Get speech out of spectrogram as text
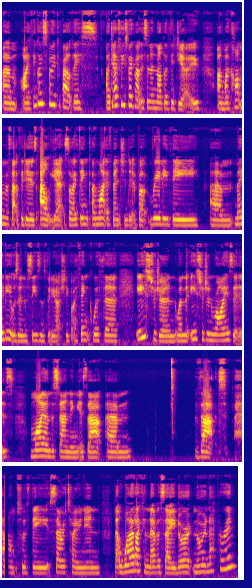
um, i think i spoke about this i definitely spoke about this in another video. Um, i can't remember if that video is out yet so i think i might have mentioned it but really the um, maybe it was in the seasons video actually but i think with the estrogen when the estrogen rises my understanding is that um, that helps with the serotonin that word i can never say nor norepinephrine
